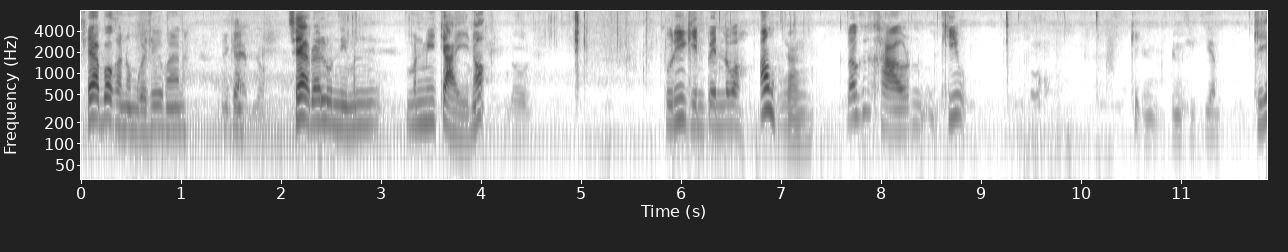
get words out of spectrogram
แซ่บบ่ขนมก็ชื่อมานะในแคกันบอยู่แซ่บได้รุ่นนี้มันมันมีใจเนาะโดนตัวนี้กินเป็นแล้วบ่เอ้ายังแล้วคือขาวคิ้วเป็นเป็นขี้เกียจกี้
